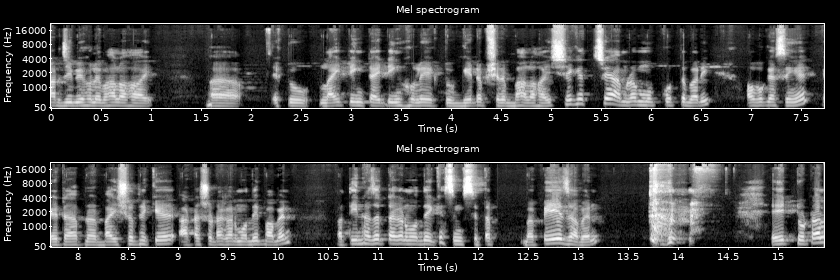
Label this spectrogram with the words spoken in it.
আর জিবি হলে ভালো হয় বা একটু লাইটিং টাইটিং হলে একটু গেট আপ সেট ভালো হয়, সেক্ষেত্রে আমরা মুভ করতে পারি। অবক্যাসিং এ এটা আপনার বাইশশো থেকে আঠাশশো টাকার মধ্যেই পাবেন বা তিন হাজার টাকার মধ্যে ক্যাসিং সেট বা পেয়ে যাবেন। এই টোটাল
